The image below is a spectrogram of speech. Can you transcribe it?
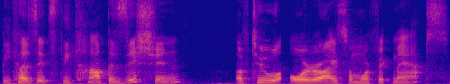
because it's the composition of two order isomorphic maps.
